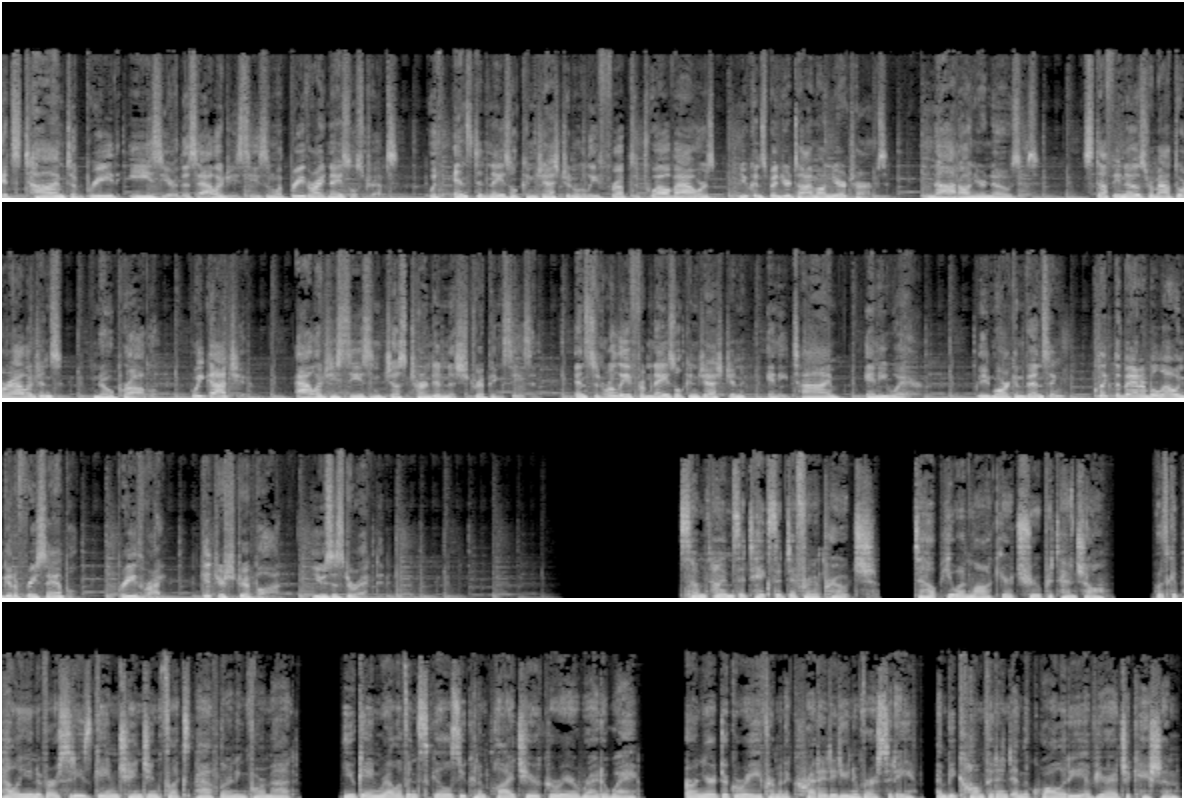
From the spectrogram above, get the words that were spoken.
It's time to breathe easier this allergy season with Breathe Right nasal strips. With instant nasal congestion relief for up to 12 hours, you can spend your time on your terms, not on your noses. Stuffy nose from outdoor allergens? No problem. We got you. Allergy season just turned into stripping season. Instant relief from nasal congestion anytime, anywhere. Need more convincing? Click the banner below and get a free sample. Breathe right. Get your strip on. Use as directed. Sometimes it takes a different approach to help you unlock your true potential. With Capella University's game changing FlexPath learning format, you gain relevant skills you can apply to your career right away. Earn your degree from an accredited university and be confident in the quality of your education.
